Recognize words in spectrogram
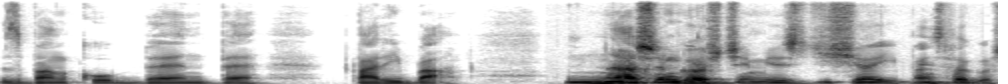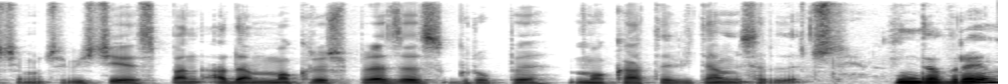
z banku BNP Paribas. Naszym gościem jest dzisiaj, Państwa gościem oczywiście, jest pan Adam Mokrysz, prezes grupy Mokate. Witamy serdecznie. Dzień dobry.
